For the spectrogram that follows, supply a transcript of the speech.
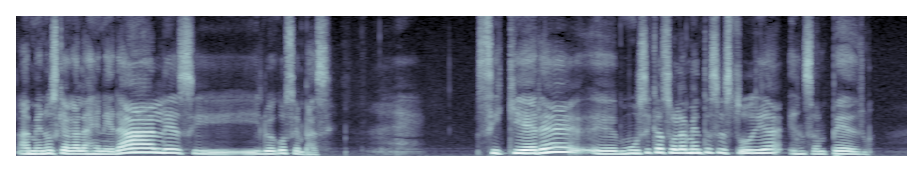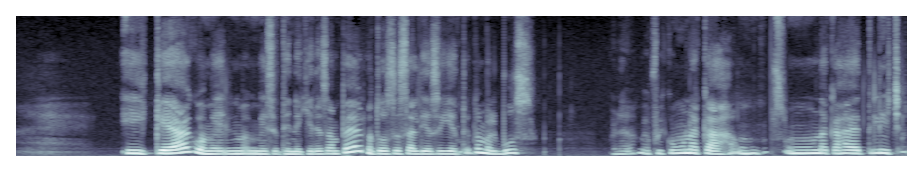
a menos que haga las generales y, luego se pase. Si quiere, eh, música solamente se estudia en San Pedro. ¿Y qué hago? Me, me dice, tiene que ir a San Pedro. Entonces al día siguiente tomé el bus me fui con una caja, una caja de tiliches,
